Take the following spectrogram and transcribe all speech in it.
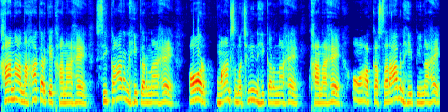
खाना नहा करके खाना है, शिकार नहीं करना है। और मांस मछली नहीं करना है, खाना है और आपका शराब नहीं पीना है,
